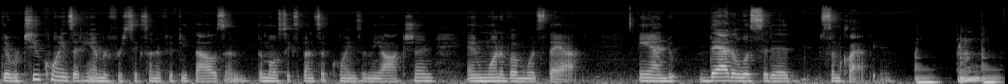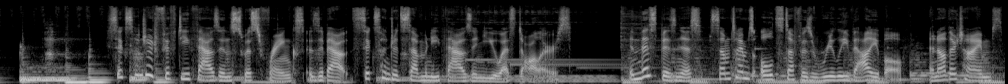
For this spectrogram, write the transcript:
there were two coins that hammered for 650,000, the most expensive coins in the auction, and one of them was that. And that elicited some clapping. 650,000 Swiss francs is about 670,000 US dollars. In this business, sometimes old stuff is really valuable, and other times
